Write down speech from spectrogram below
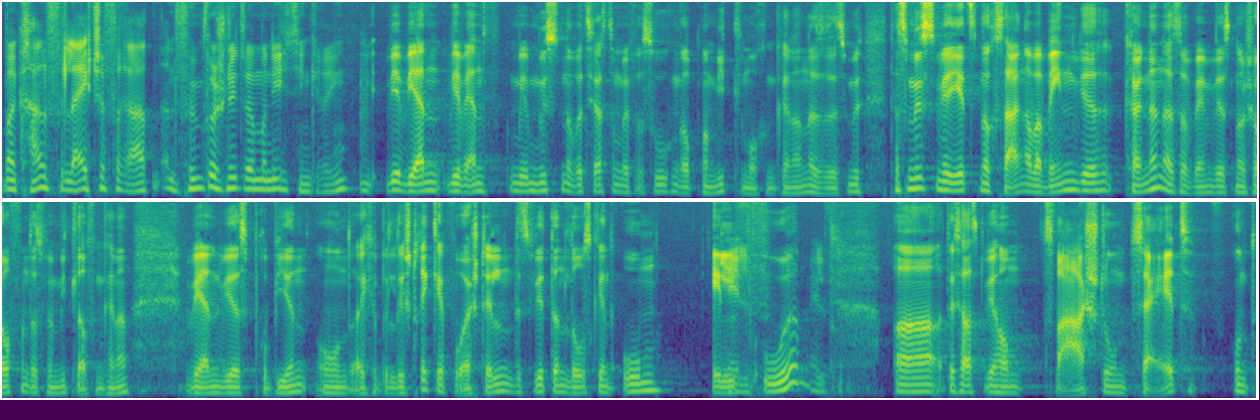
man kann vielleicht schon verraten, einen Fünferschnitt werden wir nicht hinkriegen. Wir, werden, wir, werden, wir müssen aber zuerst einmal versuchen, ob wir mitmachen können. Also das, das, müssen wir jetzt noch sagen, aber wenn wir können, also wenn wir es noch schaffen, dass wir mitlaufen können, werden wir es probieren und euch ein bisschen die Strecke vorstellen. Das wird dann losgehen um 11, 11 Uhr. 11 Uhr. Äh, das heißt, wir haben zwei Stunden Zeit und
